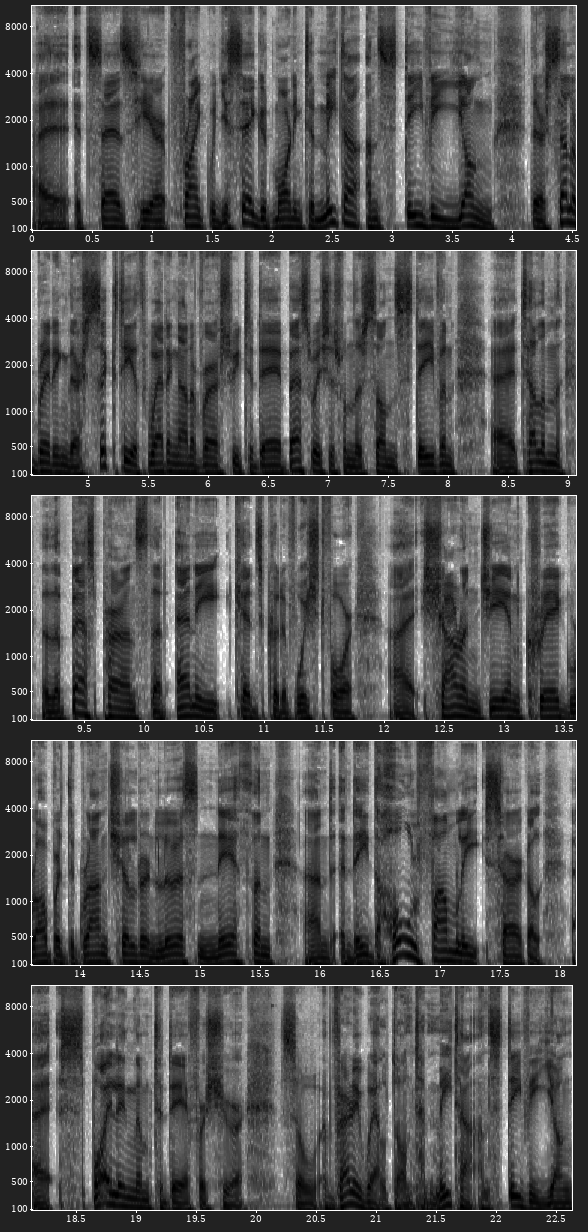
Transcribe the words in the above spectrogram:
Uh, it says here, Frank, would you say good morning to Mita and Stevie Young? They're celebrating their 60th wedding anniversary today. Best wishes from their son Stephen. Uh, tell them they're the best parents that any kids could have wished for. Uh, Sharon, Jane, Craig, Robert, the grandchildren, Lewis and Nathan, and indeed the whole family circle, uh, spoiling them today for sure. So very well done to Mita and Stevie Young,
